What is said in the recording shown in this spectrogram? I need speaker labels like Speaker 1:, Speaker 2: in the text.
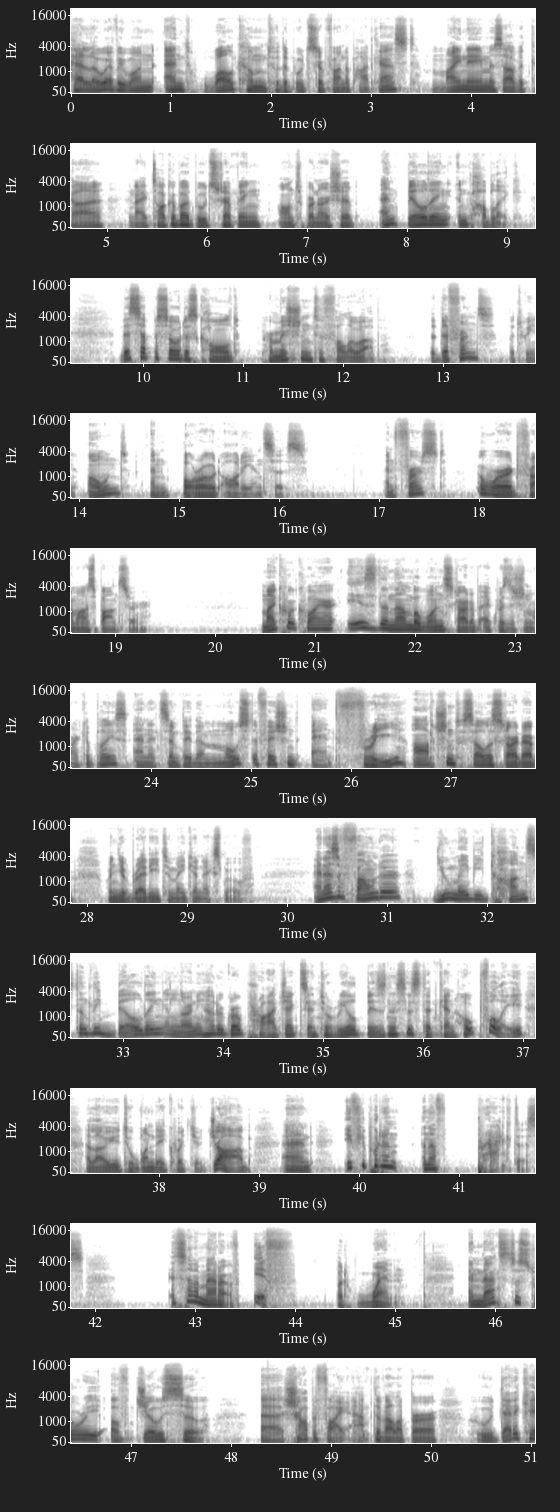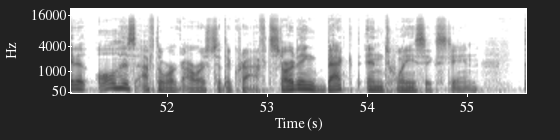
Speaker 1: Hello, everyone, and welcome to the Bootstrap Founder Podcast. My name is Arvid Kahl, and I talk about bootstrapping, entrepreneurship, and building in public. This episode is called Permission to Follow Up The Difference Between Owned and Borrowed Audiences. And first, a word from our sponsor. MicroAcquire is the number one startup acquisition marketplace, and it's simply the most efficient and free option to sell a startup when you're ready to make your next move. And as a founder, you may be constantly building and learning how to grow projects into real businesses that can hopefully allow you to one day quit your job. And if you put in enough practice, it's not a matter of if, but when. And that's the story of Joe Su, a Shopify app developer who dedicated all his after work hours to the craft, starting back in 2016.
